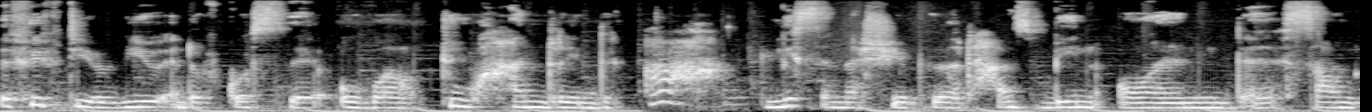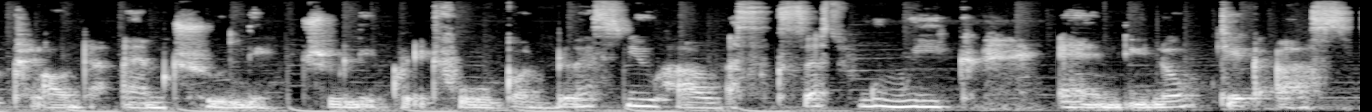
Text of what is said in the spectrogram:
the 50 of you and of course the over 200 ah listenership that has been on the soundcloud. I am truly truly grateful. God bless you. Have a successful week and you know kick ass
